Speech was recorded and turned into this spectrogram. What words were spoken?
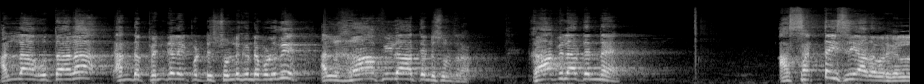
அல்லாஹ் தாலா அந்த பெண்களை பற்றி சொல்லுகின்ற பொழுது அல் ஹாஃபிலாத் என்று சொல்றான். காபிலாத் என்ன? அசட்டை செய்யாதவர்கள்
